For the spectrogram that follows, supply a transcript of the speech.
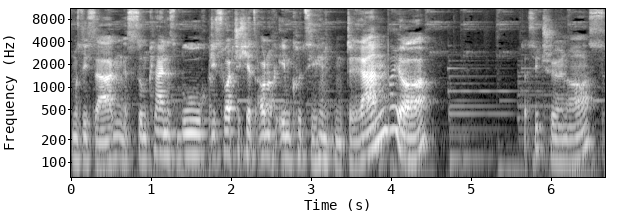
muss ich sagen. Ist so ein kleines Buch. Die swatche ich jetzt auch noch eben kurz hier hinten dran. Oh ja, das sieht schön aus.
